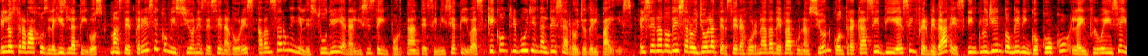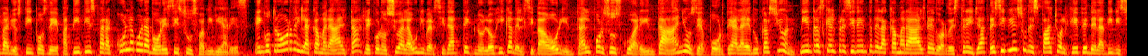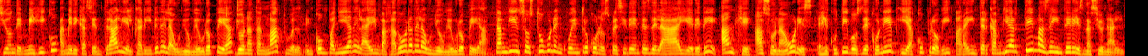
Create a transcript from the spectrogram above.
En los trabajos legislativos, más de 13 comisiones de senadores avanzaron en el estudio y análisis de importantes iniciativas que contribuyen al desarrollo del país. El Senado desarrolló la tercera jornada de vacunación contra casi 10 enfermedades, incluyendo meningococo, la influencia y varios tipos de hepatitis para colaboradores y sus familiares. En otro orden, la Cámara Alta reconoció a la Universidad Tecnológica del Cibao Oriental por sus 40 años de aporte a la educación, mientras que el presidente de la Cámara Alta, Eduardo Estrella, recibió en su despacho al jefe de la División de México, América Central y el Caribe de la Unión Europea, Jonathan Matwell, en compañía de la embajadora de la Unión Europea. También sostuvo un encuentro con los presidentes de la AIRD, Ángel Azonaores, ejecutivos de CONEP y ACOPROVI, para intercambiar temas de interés nacional.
